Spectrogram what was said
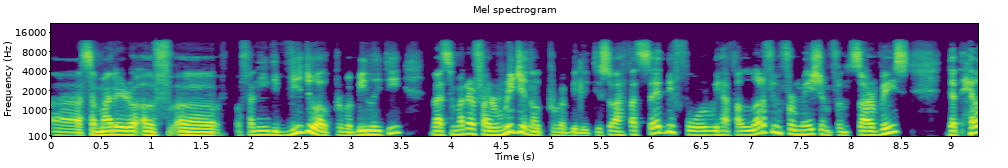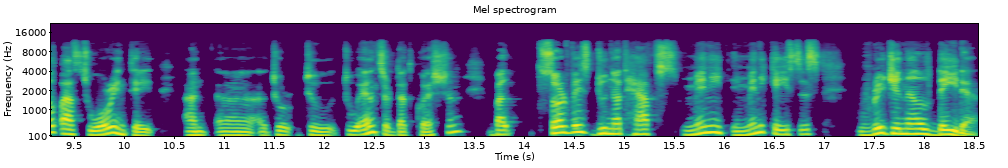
uh, as a matter of, uh, of an individual probability, but as a matter of a regional probability. So, as I said before, we have a lot of information from surveys that help us to orientate and uh, to, to, to answer that question. But surveys do not have many, in many cases, regional data.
